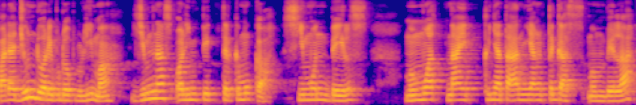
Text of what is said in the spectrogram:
Pada Jun 2025, gimnas Olimpik terkemuka Simon Biles memuat naik kenyataan yang tegas membela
